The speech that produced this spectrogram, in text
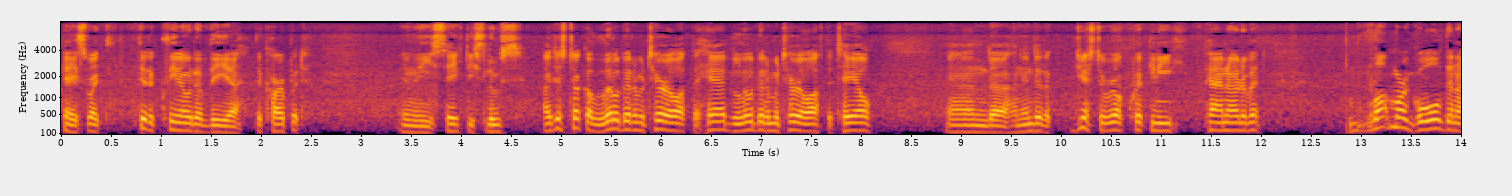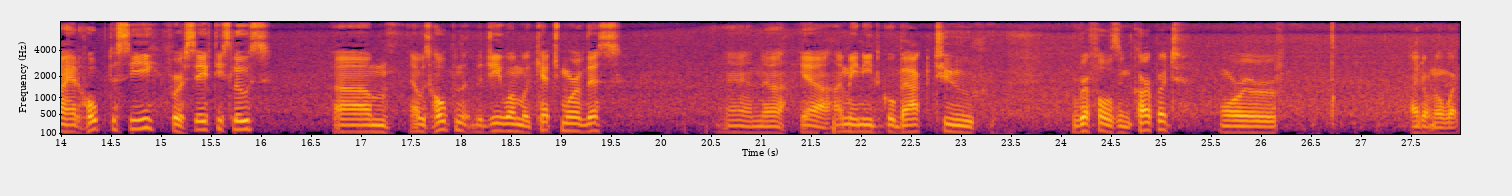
Okay, so I did a clean out of the, uh, the carpet in the safety sluice. I just took a little bit of material off the head, a little bit of material off the tail, and, uh, and then did a, just a real quick pan out of it. A lot more gold than I had hoped to see for a safety sluice. Um, I was hoping that the G1 would catch more of this. And uh, yeah, I may need to go back to riffles and carpet, or I don't know what.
